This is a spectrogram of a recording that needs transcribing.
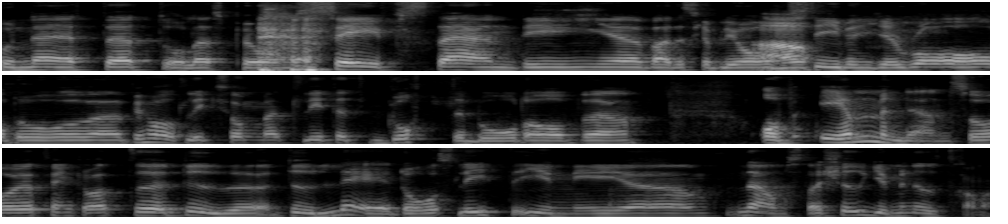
på nätet och läst på om safe standing, eh, vad det ska bli av ja. Steven Gerrard och eh, vi har ett, liksom ett litet gottebord av, av ämnen. Så jag tänker att du, du leder oss lite in i närmsta 20 minuterna.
